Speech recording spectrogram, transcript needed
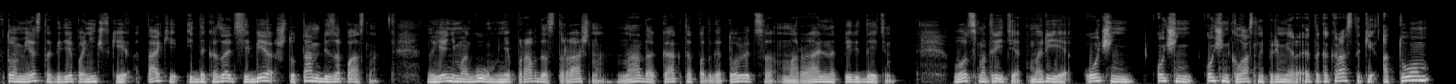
в то место, где панические атаки, и доказать себе, что там безопасно. Но я не могу, мне правда страшно. Надо как-то подготовиться морально перед этим. Вот смотрите, Мария, очень очень, очень классный пример. Это как раз-таки о том,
